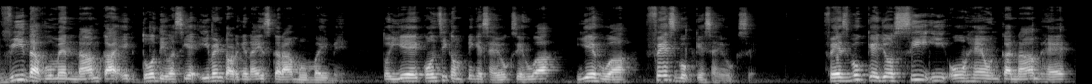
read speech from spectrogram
वी द वुमेन नाम का एक दो दिवसीय इवेंट ऑर्गेनाइज करा मुंबई में? तो ये कौन सी कंपनी के सहयोग से हुआ? ये हुआ फेसबुक के सहयोग से। फेसबुक के जो सीईओ हैं, उनका नाम है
